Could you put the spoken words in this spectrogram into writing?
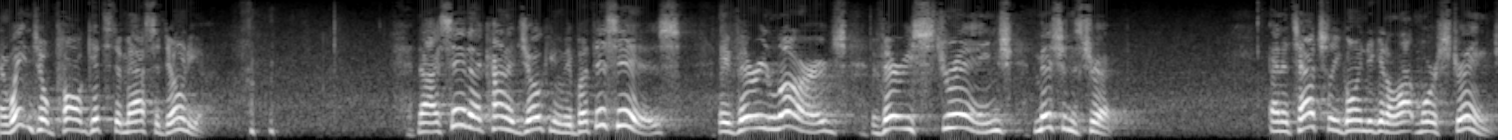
And wait until Paul gets to Macedonia. now I say that kind of jokingly, but this is a very large, very strange mission trip. And it's actually going to get a lot more strange.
